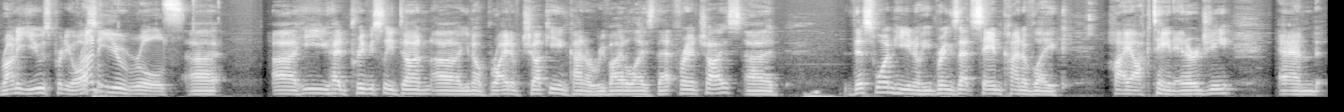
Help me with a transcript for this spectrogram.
Ronnie Yu is pretty awesome. Ronnie Yu rules. Uh, he had previously done, uh, you know, Bride of Chucky and kind of revitalized that franchise. Uh, this one, he, you know, he brings that same kind of like high octane energy, and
